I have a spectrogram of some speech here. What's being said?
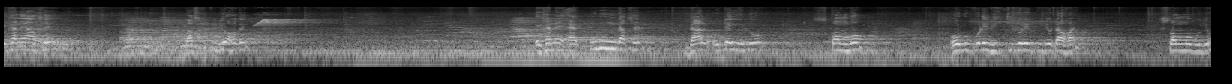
এখানে আছে বাস্তু পুজো হবে। এখানে এক উরুন গাছের ডাল ওইটাই হলো স্তম্ভ। ওর উপরে ভিত্তি করে পুজোটা হয় স্তম্ভ পুজো।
